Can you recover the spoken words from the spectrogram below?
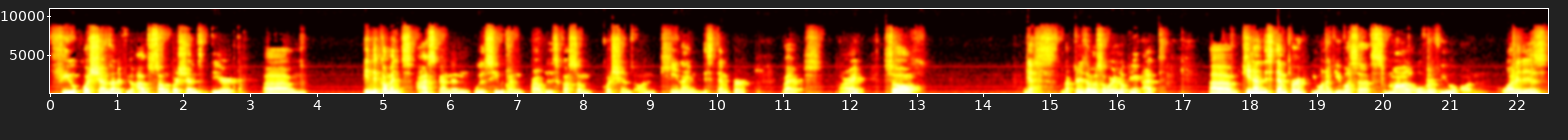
few questions, and if you have some questions there, um, in the comments, ask, and then we'll see. We can probably discuss some questions on canine distemper virus. All right, so yes, Dr. Isabel, so we're looking at um, canine distemper. You want to give us a small overview on what it is?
